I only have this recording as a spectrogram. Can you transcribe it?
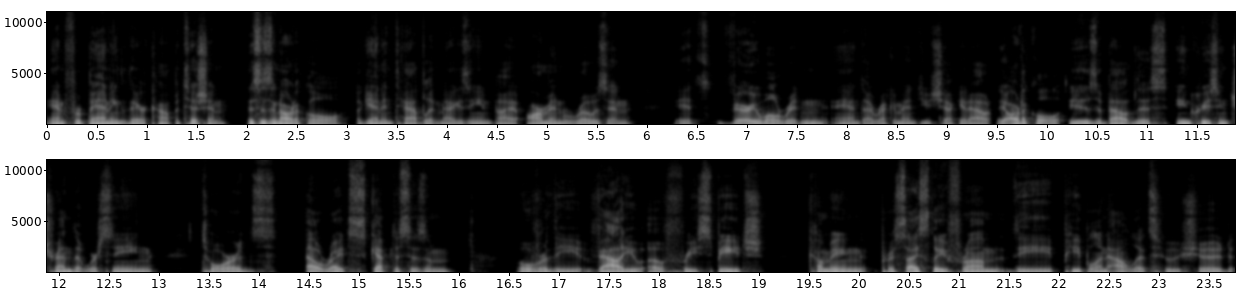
and for banning their competition. This is an article, again, in Tablet Magazine by Armin Rosen. It's very well written, and I recommend you check it out. The article is about this increasing trend that we're seeing towards outright skepticism over the value of free speech coming precisely from the people and outlets who should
